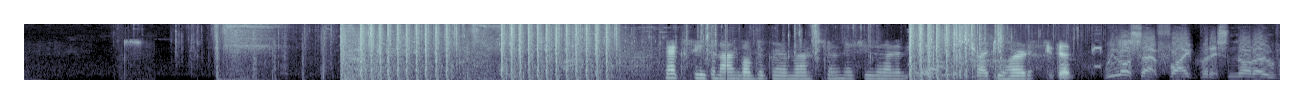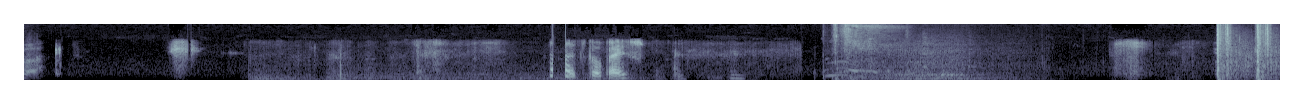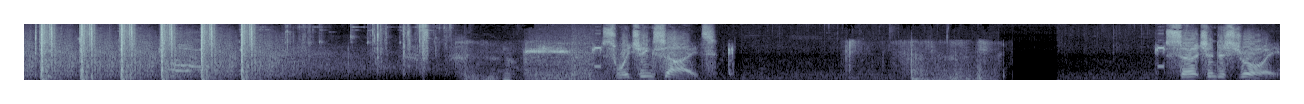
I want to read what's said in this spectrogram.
Next season I'm going for Grandmaster. This season I didn't really try too hard. You dead? We lost that fight, but it's not over. Let's go, guys. Switching sides. Search and destroy.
